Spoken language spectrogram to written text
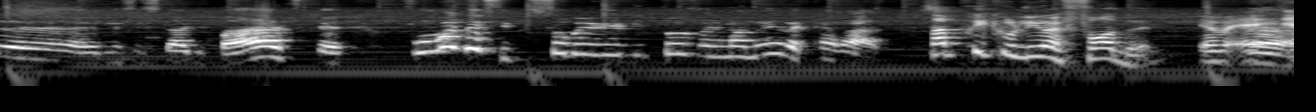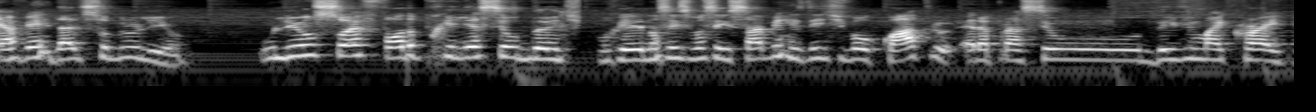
é, necessidade básica. Foda-se, sobrevive de todas as maneiras, caralho. Sabe por que, que o Leon é foda? É, é- Ah. é a verdade sobre o Leon. O Leon só é foda porque ele ia ser o Dante. Porque, não sei se vocês sabem, Resident Evil 4 era pra ser o Dave My Cry.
